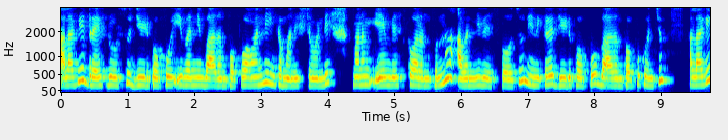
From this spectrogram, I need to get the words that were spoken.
అలాగే డ్రై ఫ్రూట్స్ జీడిపప్పు ఇవన్నీ బాదం పప్పు అవన్నీ ఇంకా మన ఇష్టం అండి. మనం ఏం వేసుకోవాలనుకున్నా అవన్నీ వేసుకోవచ్చు. నేను ఇక్కడ జీడిపప్పు బాదం పప్పు కొంచెం అలాగే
